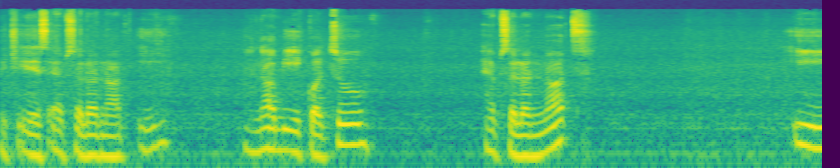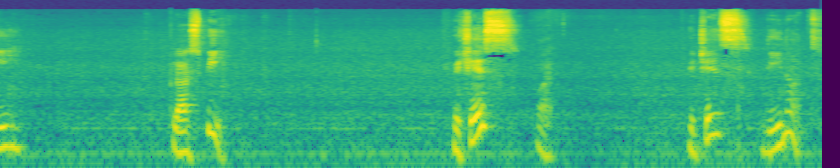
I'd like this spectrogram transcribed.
which is epsilon naught E now be equal to epsilon naught E plus P which is what? Which is D naught.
